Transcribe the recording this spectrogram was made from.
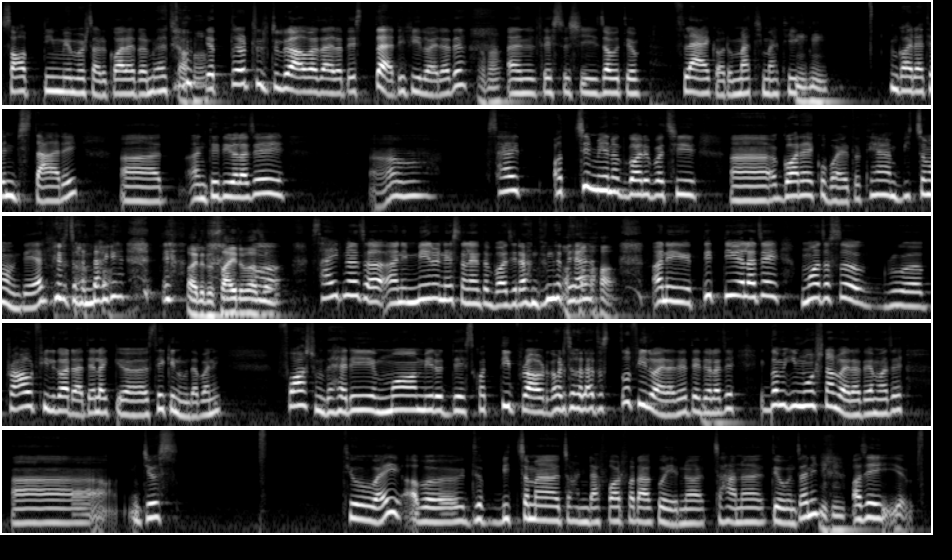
सब टिम मेम्बर्सहरू कराइरहनु भएको थियो। यत्रो ठुल्ठुलो आवाज आएर त्यस्तो ह्याप्पी फिल भइरहेको थियो। अनि त्यसपछि जब त्यो फ्ल्यागहरू माथि माथि। गइरहेको थियो नि बिस्तारै अनि त्यति बेला चाहिँ सायद अझै मिहिनेत गरेपछि गराएको भए त त्यहाँ बिचमा हुन्थ्यो यार मेरो झन्डा कि? अहिले त साइडमा छ। साइडमा छ अनि मेरो नेसनल एन्थम बजिरहन्थ्यो नि त त्यहाँ। अनि त्यति बेला चाहिँ म जस्तो प्राउड फिल गरिरहेको थिएँ लाइक सेकेन्ड हुँदा पनि। फर्स्ट हुँदाखेरि म मेरो देश कति प्राउड गर्छ होला जस्तो फिल भइरहेको थियो त्यति बेला चाहिँ एकदम इमोसनल भइरहेको थिएँ म चाहिँ। जस थियो है। अब त्यो बिचमा झन्डा फरफराएको हेर्न चाहन त्यो हुन्छ नि। अझै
